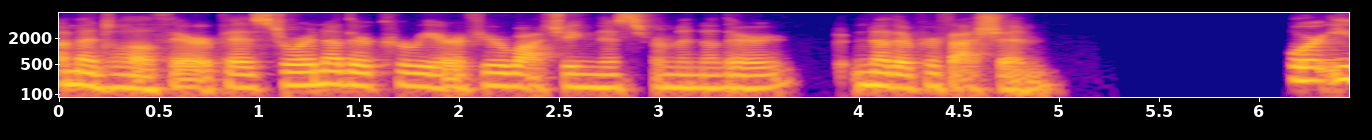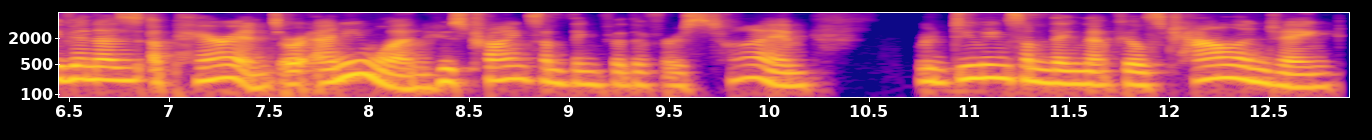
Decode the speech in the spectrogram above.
a mental health therapist or another career, if you're watching this from another, another profession. Or even as a parent or anyone who's trying something for the first time, we're doing something that feels challenging,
